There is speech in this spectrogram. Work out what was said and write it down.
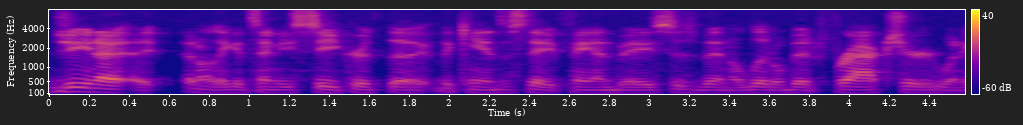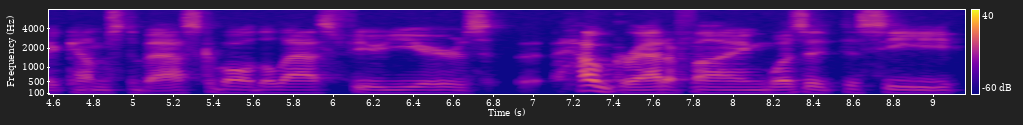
Gene, I, I, don't think it's any secret the, the Kansas State fan base has been a little bit fractured when it comes to basketball the last few years. How gratifying was it to see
